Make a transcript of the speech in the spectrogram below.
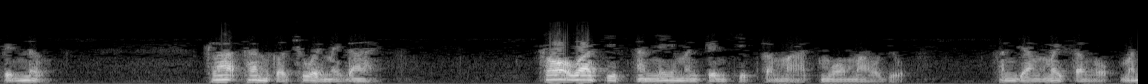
เป็นหนึ่ง พระท่านก็ช่วยไม่ได้ เพราะว่าจิตอันนี้มันเป็นจิตประมาทมัวเมาอยู่ มันยังไม่สงบมัน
